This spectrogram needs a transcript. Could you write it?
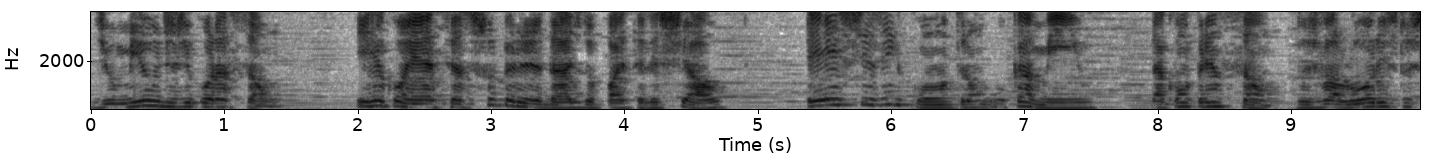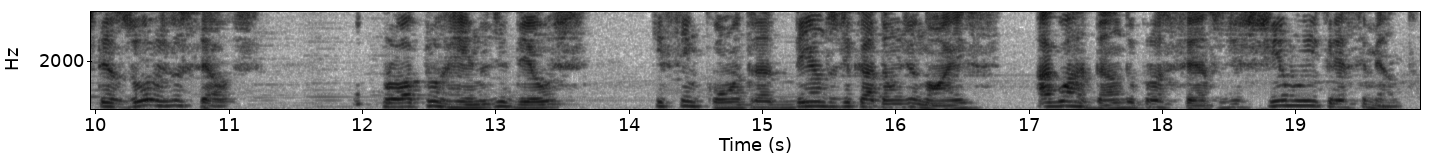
de humildes de coração, e reconhecem a superioridade do Pai Celestial, estes encontram o caminho da compreensão dos valores dos tesouros dos céus, o próprio reino de Deus que se encontra dentro de cada um de nós, aguardando o processo de estímulo e crescimento.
